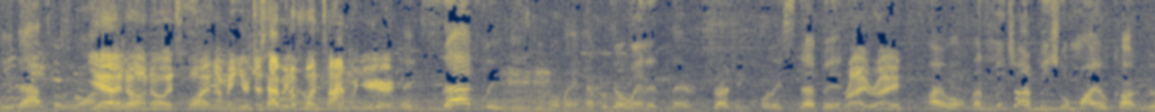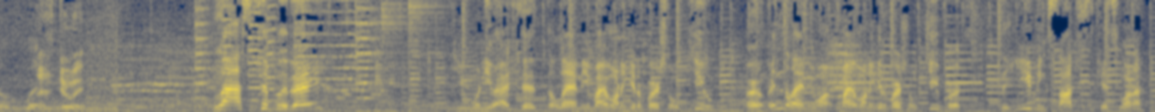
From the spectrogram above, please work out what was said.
See, that's what we want. Yeah, no, no, it's fun. I mean, you're just having a fun time when you're here. Exactly. Mm-hmm. people, they never go in and they're judging before they step in. Right, right. All right, well, let me try to beat you in Mario Kart real quick. Let's do it. Last tip of the day. You, when you exit the land, you might want to get a virtual queue, or in the land, you want, might want to get a virtual queue for the evening slot, just in case you want to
